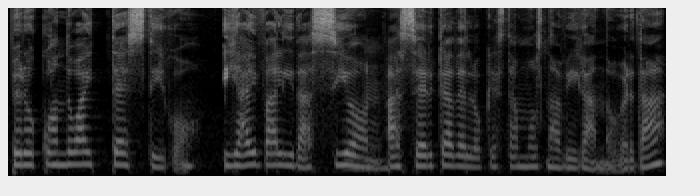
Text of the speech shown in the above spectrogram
pero cuando hay testigo y hay validación acerca de lo que estamos navegando, ¿verdad?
